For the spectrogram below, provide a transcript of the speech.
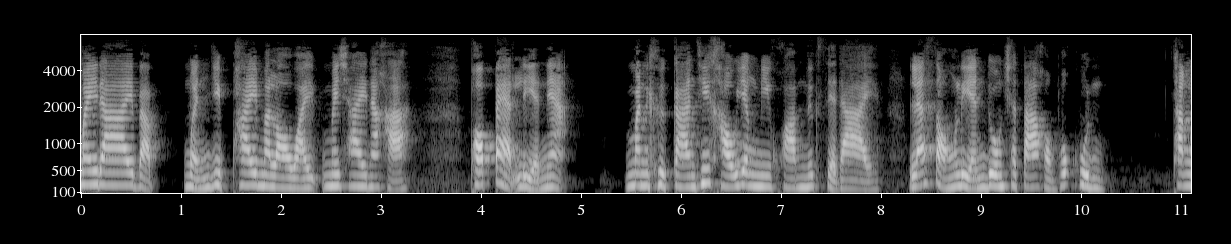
ไม่ได้แบบ เหมือนหยิบไพ่มารอไว้ไม่ใช่นะคะ เพราะแปดเหรียญเนี่ยมันคือการที่เขายังมีความนึกเสียดาย และสองเหรียญดวงชะตาของพวกคุณ ทั้ง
